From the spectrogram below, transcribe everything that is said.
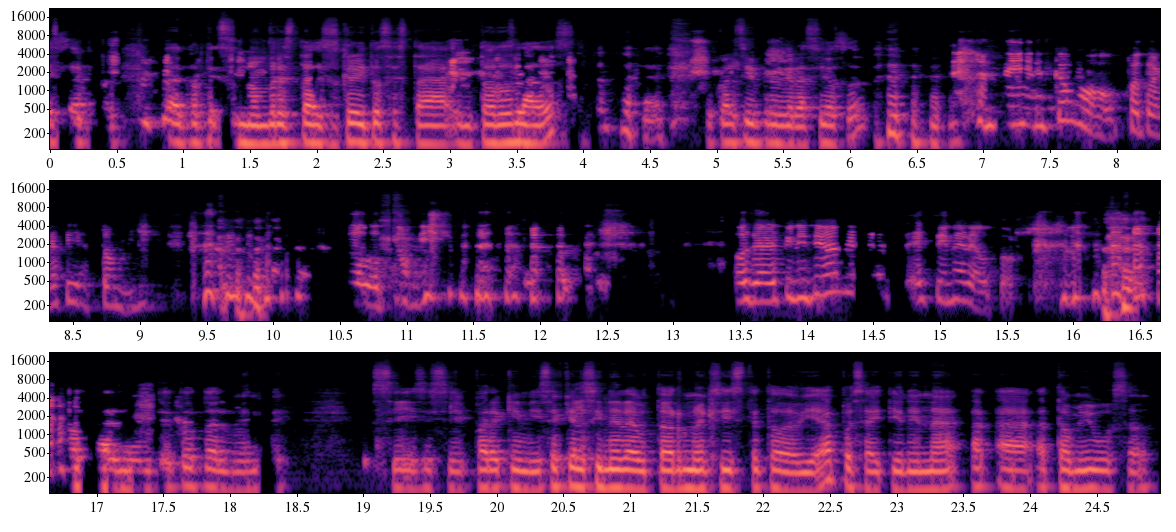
Exacto. Aparte su nombre está, sus créditos está en todos lados, lo cual siempre es gracioso. Sí, es como fotografía Tommy. todo Tommy. O sea, definitivamente es cine de autor. Totalmente, totalmente. Sí, sí, sí. Para quien dice que el cine de autor no existe todavía, pues ahí tienen a, a, Tommy Wiseau.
